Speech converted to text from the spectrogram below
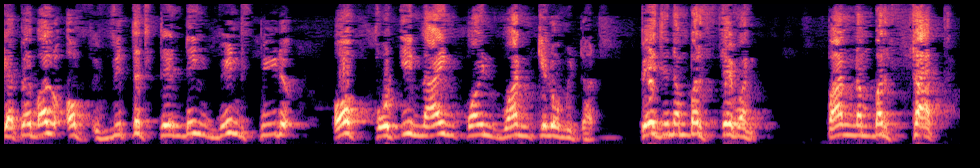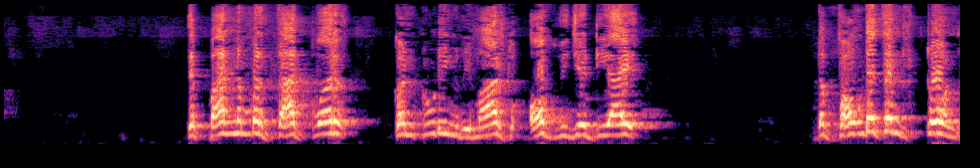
capable of withstanding wind speed of forty nine point one kilometer page number seven पान नंबर सात ते पान नंबर सात वर concluding remark of VJTI the foundation stone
